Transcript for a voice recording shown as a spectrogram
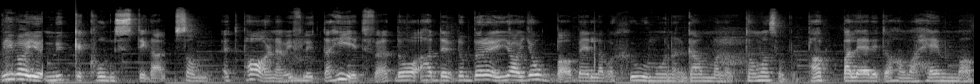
Vi var ju mycket konstiga som ett par när vi flyttade hit för att då, hade, då började jag jobba och Bella var sju månader gammal och Thomas var på pappaledigt och han var hemma.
